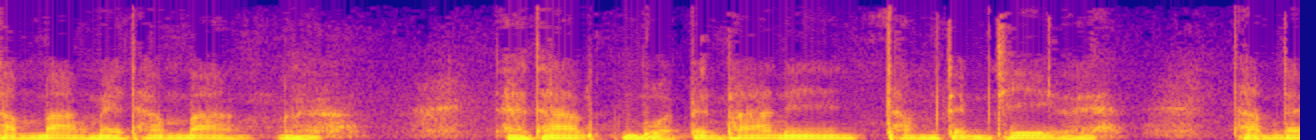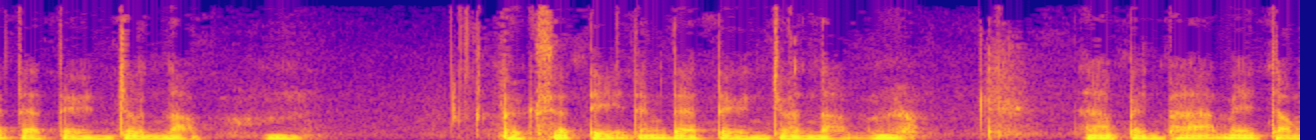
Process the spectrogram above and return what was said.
ทำบ้างไม่ทำบ้างแต่ถ้าบวชเป็นพระนี้ทำเต็มที่เลย ทำตั้งแต่ตื่นจนหลับ ฝึกสติตั้งแต่ตื่นจนหลับ ถ้าเป็นพระไม่ต้อง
